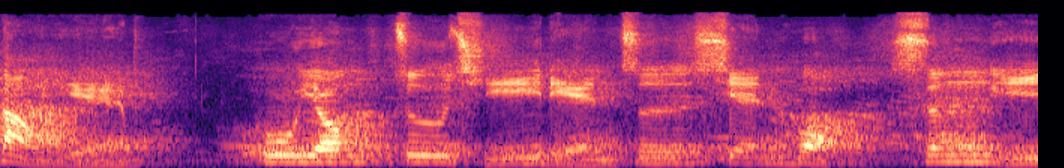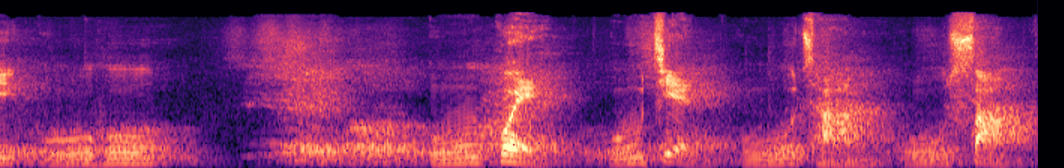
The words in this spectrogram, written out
道也，忽庸诸其廉之先祸，生于吾乎？无贵无贱无常无少，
